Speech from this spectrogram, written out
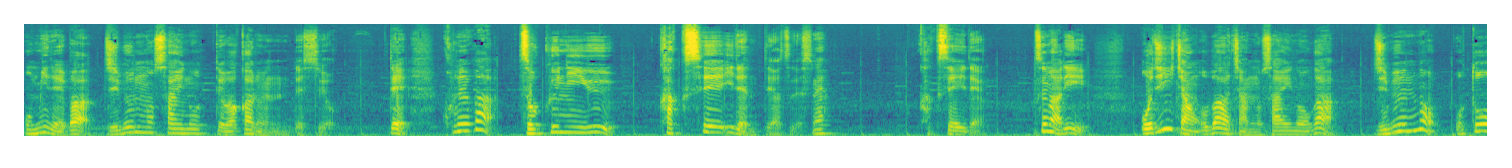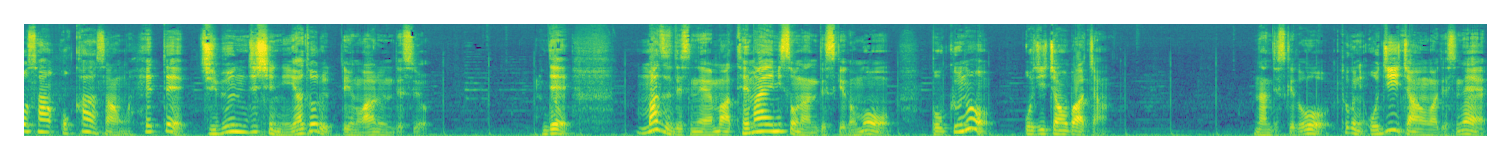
を見れば自分の才能ってわかるんですよ。で、これは俗に言う覚醒遺伝ってやつですね。覚醒遺伝。つまり、おじいちゃんおばあちゃんの才能が自分のお父さんお母さんを経て自分自身に宿るっていうのがあるんですよ。で、まずですね、まあ手前味噌なんですけども、僕のおじいちゃんおばあちゃんなんですけど、特におじいちゃんはですね、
